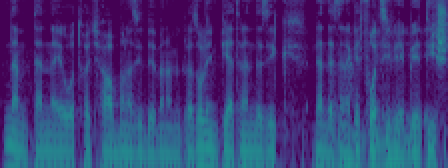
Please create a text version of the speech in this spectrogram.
nem tenne jót, hogyha abban az időben, amikor az olimpiát rendezik, rendeznének egy foci VB-t is.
